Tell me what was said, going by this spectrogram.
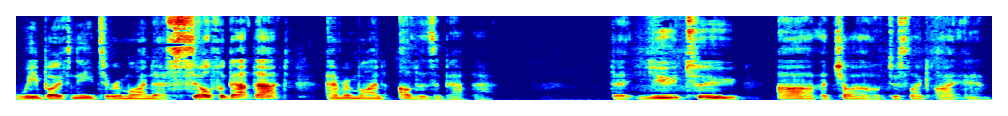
we both need to remind ourselves about that and remind others about that that you too are a child just like I am,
